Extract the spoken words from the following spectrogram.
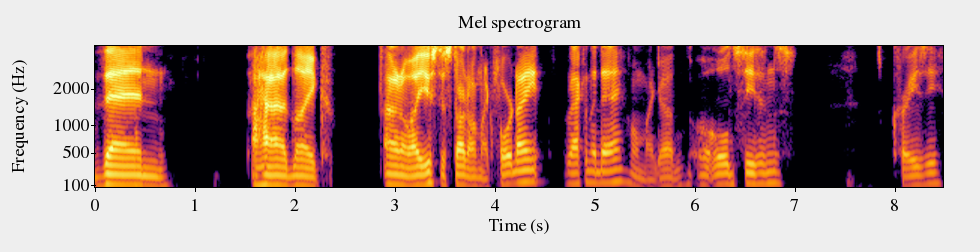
Then I had like I don't know, I used to start on like Fortnite back in the day. Oh my god, old seasons. Crazy.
